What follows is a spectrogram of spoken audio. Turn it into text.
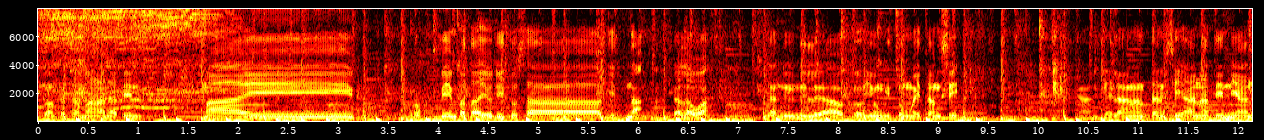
ibang kasamahan natin. May roof beam pa tayo dito sa gitna. Dalawa. Yan yung nilayout ko, yung itong may tangsi. Yan, kailangan tangsihan natin yan.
